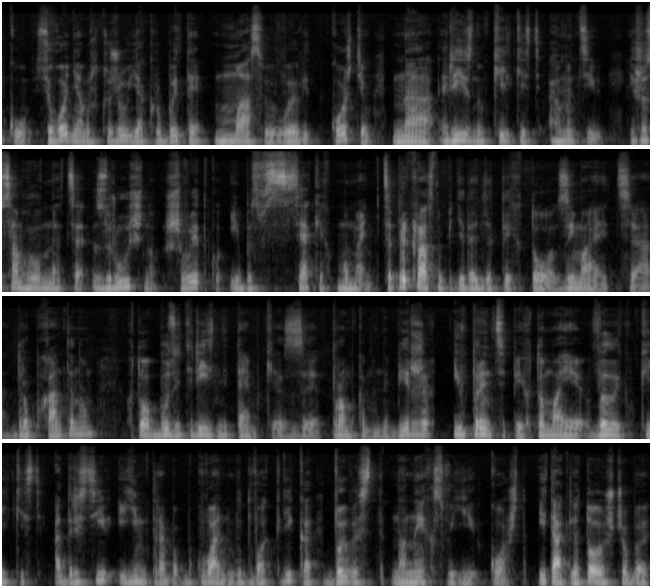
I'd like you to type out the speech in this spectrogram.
ку. Сьогодні я вам розкажу, як робити масовий вивід коштів на різну кількість гаманців. І що саме головне, це зручно, швидко і без всяких моментів. Це прекрасно підійде для тих, хто займається дропхантингом, хто бузить різні темки з промками на біржах, і в принципі, хто має велику кількість адресів, і їм треба буквально в два кліка вивести на них свої кошти. І так, для того, щоб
